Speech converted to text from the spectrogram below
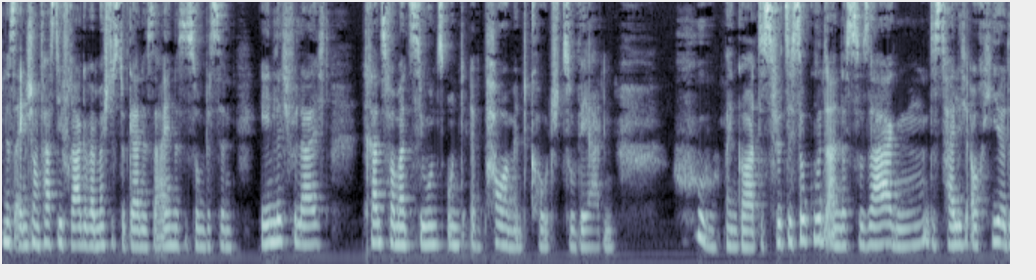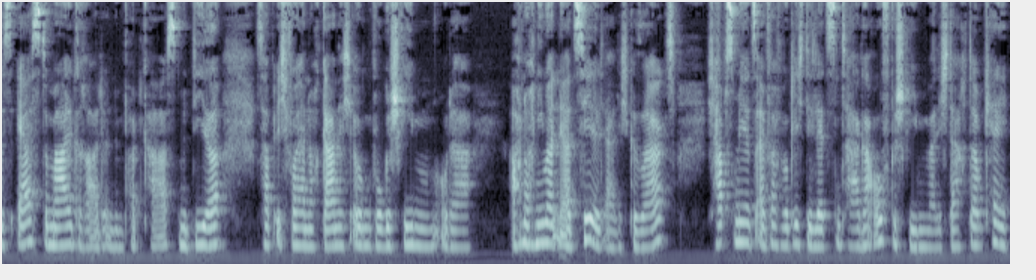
das ist eigentlich schon fast die Frage, wer möchtest du gerne sein? Das ist so ein bisschen ähnlich vielleicht, Transformations- und Empowerment-Coach zu werden. Puh, mein Gott, das fühlt sich so gut an, das zu sagen. Das teile ich auch hier das erste Mal gerade in dem Podcast mit dir. Das habe ich vorher noch gar nicht irgendwo geschrieben oder auch noch niemandem erzählt, ehrlich gesagt. Ich habe es mir jetzt einfach wirklich die letzten Tage aufgeschrieben, weil ich dachte, okay,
